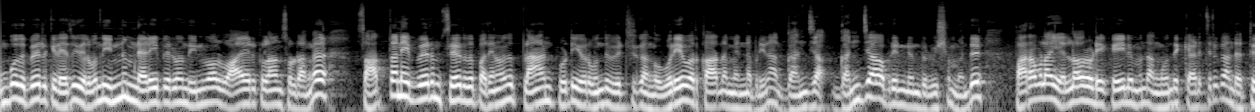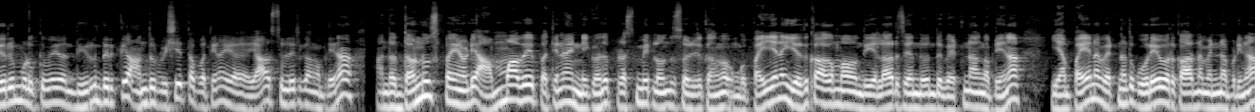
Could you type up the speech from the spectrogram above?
ஒம்பது பேர் கிடையாது. இதில் வந்து இன்னும் நிறைய பேர் வந்து இன்வால்வ் ஆகிருக்கலாம்னு சொல்கிறாங்க ஸோ அத்தனை பேரும் சேர்ந்து பார்த்தீங்கன்னா வந்து பிளான் போட்டு இவர் வந்து வெற்றிருக்காங்க ஒரே ஒரு காரணம் என்ன அப்படின்னா கஞ்சா. கஞ்சா அப்படின்ற ஒரு விஷயம் வந்து பரவலாக எல்லாருடைய கையிலும் வந்து அங்கே வந்து கிடச்சிருக்கு. அந்த தெருமுழுக்குமே வந்து இருந்திருக்கு. அந்த ஒரு விஷயத்தை பார்த்தீங்கன்னா யார் சொல்லியிருக்காங்க அப்படின்னா அந்த தனுஷ் பையனுடைய அம்மாவே பார்த்தீங்கன்னா இன்றைக்கி வந்து ப்ரெஸ் மீட்டில் வந்து சொல்லியிருக்காங்க. உங்கள் பையனை எதுக்காகமா வந்து எல்லாரும் சேர்ந்து வந்து வெட்டினாங்க அப்படின்னா என் பையனை வெட்டினதுக்கு ஒரே ஒரு காரணம் என்ன அப்படின்னா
